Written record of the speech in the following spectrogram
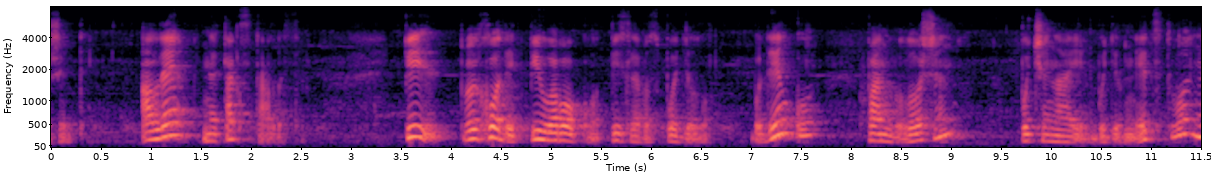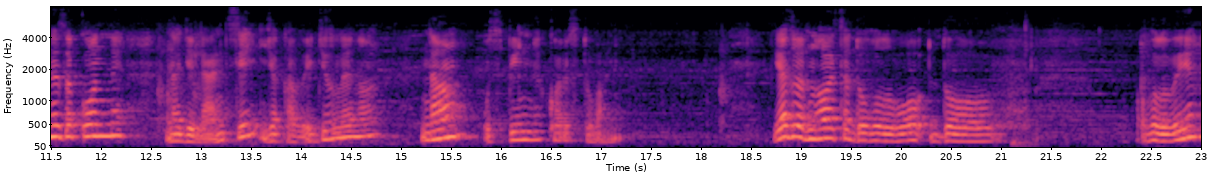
жити. Але не так сталося. Пі... Проходить півроку після розподілу будинку, пан Волошин починає будівництво незаконне на ділянці, яка виділена нам у спільне користування. Я звернулася до, голово, до голови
